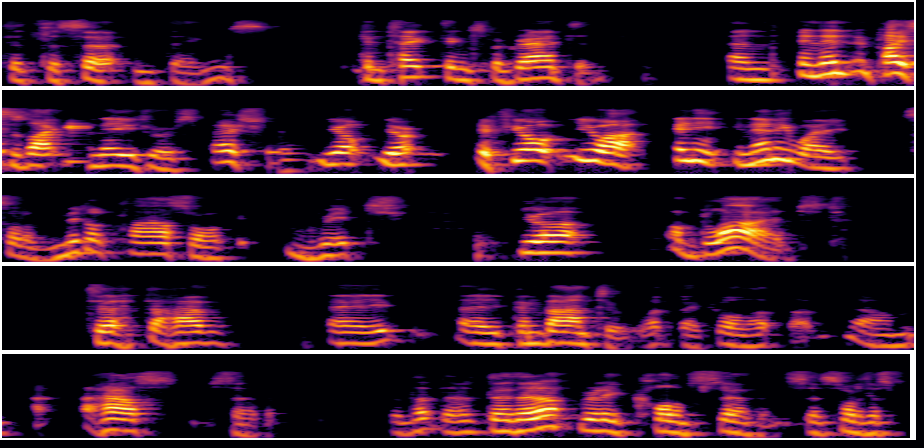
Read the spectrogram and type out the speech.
to, to certain things, you can take things for granted. And in, in places like Indonesia, especially, you're, you're, if you're, you are any, in any way sort of middle class or rich, you're obliged to, to have a, a pembantu, what they call a, um, a house servant. They, they, they don't really call them servants. They're sort of just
